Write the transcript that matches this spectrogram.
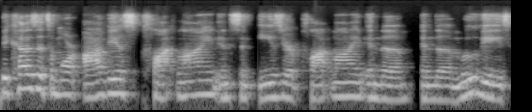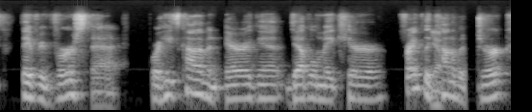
because it's a more obvious plot line it's an easier plot line in the in the movies they've reversed that where he's kind of an arrogant devil may care frankly Yep. kind of a jerk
